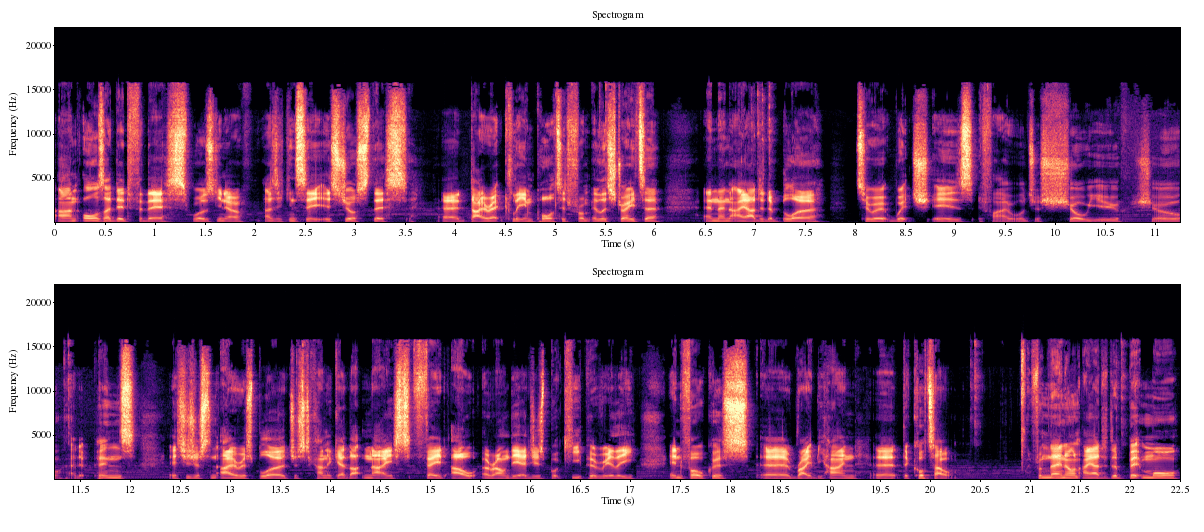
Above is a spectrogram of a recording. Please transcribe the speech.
And all I did for this was, you know, as you can see, it's just this uh, directly imported from Illustrator. And then I added a blur to it, which is, if I will just show you, show edit pins, it's just an iris blur just to kind of get that nice fade out around the edges, but keep it really in focus uh, right behind uh, the cutout. From then on, I added a bit more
